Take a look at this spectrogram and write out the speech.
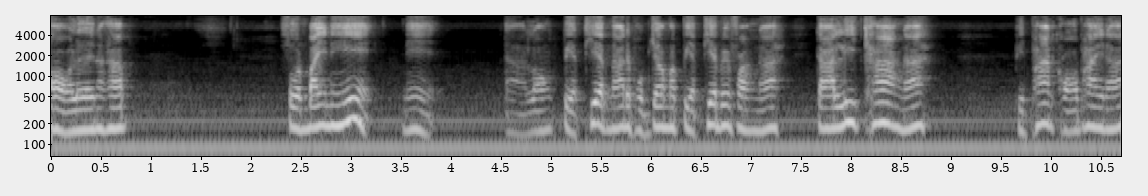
ต่อเลยนะครับ ส่วนใบนี้นี่ลองเปรียบเทียบนะเดี๋ยวผมจะมาเปรียบเทียบให้ฟังนะ การรีดข้างนะ ผิดพลาดขออภัยนะ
